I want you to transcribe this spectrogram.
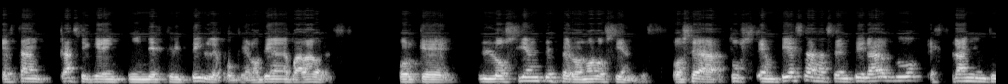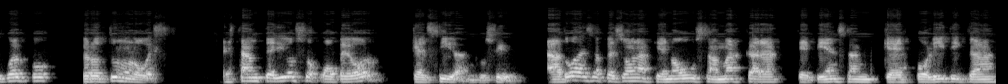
es tan casi que indescriptible porque no tiene palabras, porque lo sientes pero no lo sientes. O sea, tú empiezas a sentir algo extraño en tu cuerpo, pero tú no lo ves. Es tan tedioso o peor que el SIDA, inclusive a todas esas personas que no usan máscara, que piensan que es política,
